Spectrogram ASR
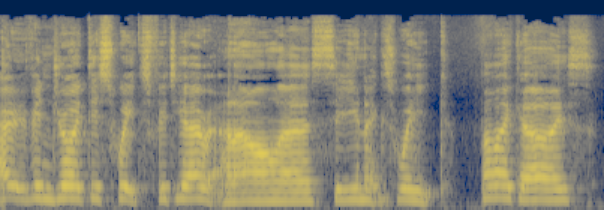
Hope you've enjoyed this week's video, and I'll uh, see you next week. Bye, guys.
